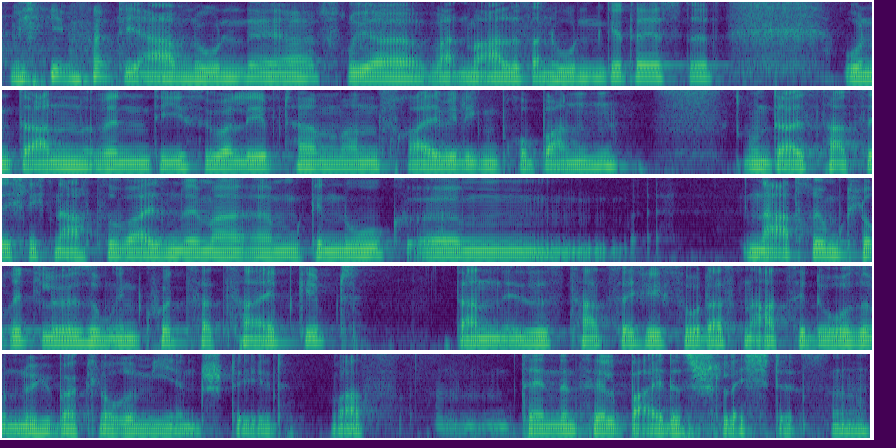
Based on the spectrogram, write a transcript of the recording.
wie immer die armen Hunde, ja. Früher hatten wir alles an Hunden getestet und dann, wenn die es überlebt haben, an freiwilligen Probanden. Und da ist tatsächlich nachzuweisen, wenn man ähm, genug ähm, Natriumchloridlösung in kurzer Zeit gibt, dann ist es tatsächlich so, dass eine Azidose und eine Hyperchloremie entsteht, was tendenziell beides schlecht ist. Ja.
